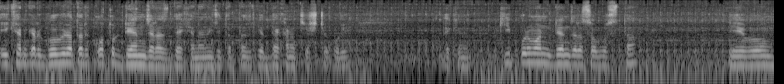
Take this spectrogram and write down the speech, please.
এইখানকার গভীরতার কত ডেঞ্জারাস দেখেন, আমি যদি আপনাদেরকে দেখানোর চেষ্টা করি। দেখেন কি পরিমাণ ডেঞ্জারাস অবস্থা। এবং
